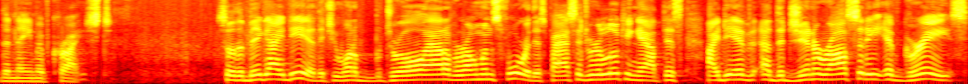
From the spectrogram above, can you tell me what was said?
the name of Christ. So, the big idea that you want to draw out of Romans 4, this passage we're looking at, this idea of, of the generosity of grace,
